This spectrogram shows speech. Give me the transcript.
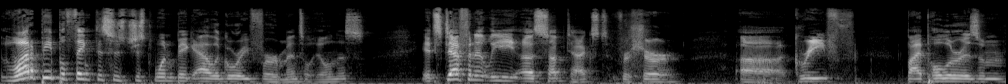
a lot of people think this is just one big allegory for mental illness. It's definitely a subtext for sure. Uh, grief, bipolarism,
